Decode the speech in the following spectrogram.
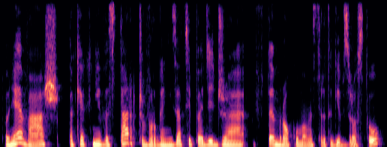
Ponieważ tak jak nie wystarczy w organizacji powiedzieć, że w tym roku mamy strategię wzrostu,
